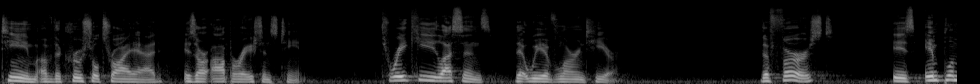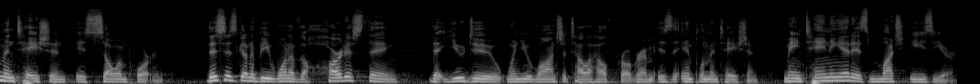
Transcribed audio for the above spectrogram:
team of the crucial triad is our operations team. Three key lessons that we have learned here. The first is implementation is so important. This is going to be one of the hardest thing that you do when you launch a telehealth program is the implementation. Maintaining it is much easier.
